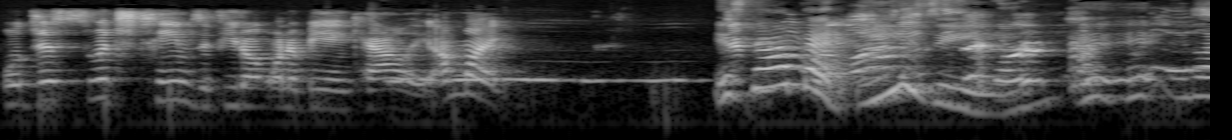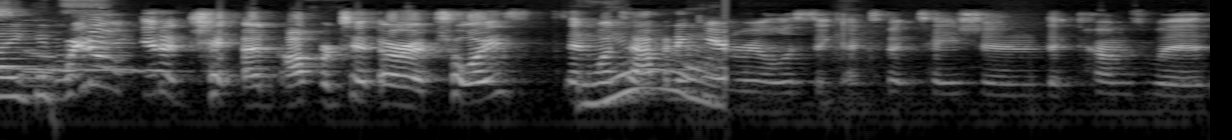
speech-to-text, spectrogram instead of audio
"Well, just switch teams if you don't want to be in Cali." I'm like, it's not that easy. It, it, like we don't get a ch- an opportunity or a choice in what's Yeah. happening here. Realistic expectation that comes with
